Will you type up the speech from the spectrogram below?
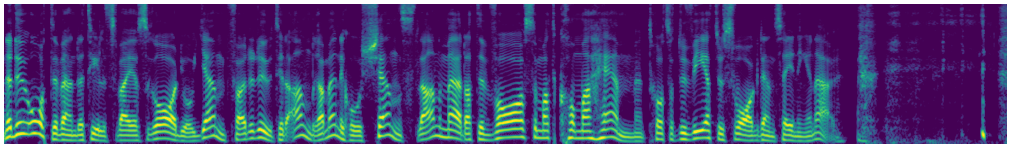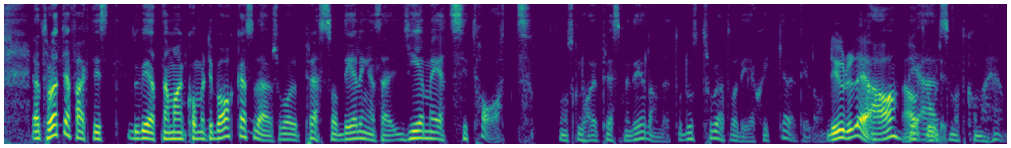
När du återvände till Sveriges Radio jämförde du till andra människor känslan med att det var som att komma hem, trots att du vet hur svag den sägningen är. Jag tror att jag faktiskt, du vet när man kommer tillbaka så där så var det pressavdelningen så här, ge mig ett citat som de skulle ha i pressmeddelandet och då tror jag att det var det jag skickade till dem. Du gjorde det? Ja, det är otroligt. som att komma hem.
